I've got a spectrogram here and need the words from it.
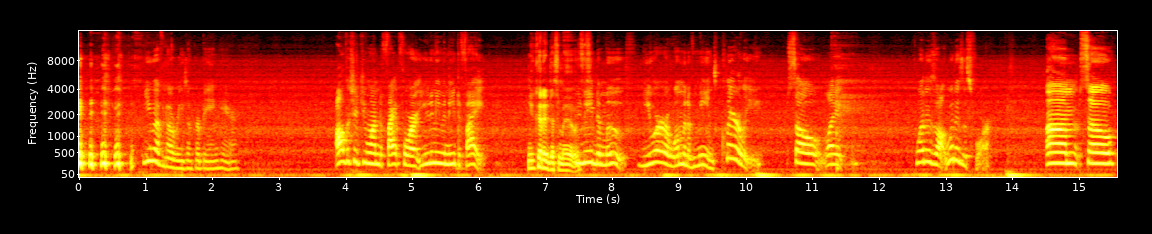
you have no reason for being here. All the shit you wanted to fight for, you didn't even need to fight. you could have just moved. You need to move. You are a woman of means, clearly. So, like, what is all? What is this for? Um. So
